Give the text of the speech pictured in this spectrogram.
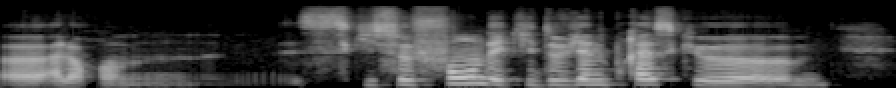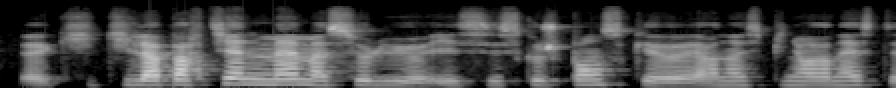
alors qui se fondent et qui deviennent presque qui, qui l'appartiennent même à ce lieu et c'est ce que je pense que Ernest Pignon Ernest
